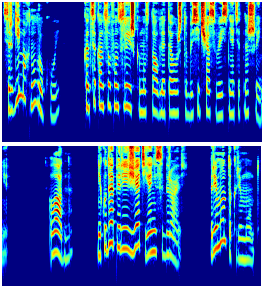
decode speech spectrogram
Сергей махнул рукой. В конце концов, он слишком устал для того, чтобы сейчас выяснять отношения. «Ладно, никуда переезжать я не собираюсь. Ремонт так ремонт.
